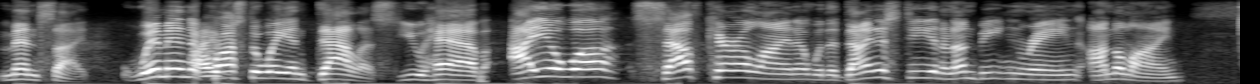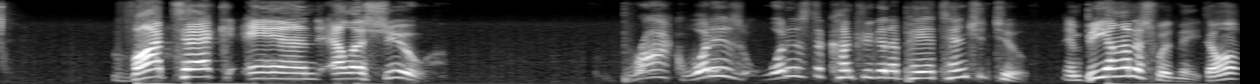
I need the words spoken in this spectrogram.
men's side. Women across the way in Dallas, you have Iowa, South Carolina with a dynasty and an unbeaten reign on the line. Vatech and LSU. Brock, what is what is the country going to pay attention to? And be honest with me. Don't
